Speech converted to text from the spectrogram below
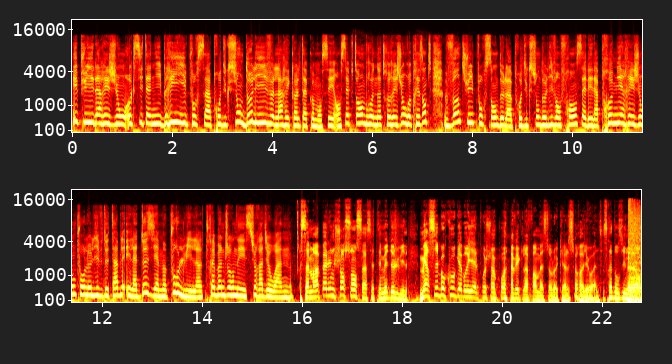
Et puis la région Occitanie brille pour sa production d'olives. La récolte a commencé en septembre. Notre région représente 28% de la production d'olives en France. Elle est la première région pour l'olive de table et la deuxième pour l'huile. Très bonne journée sur Radio One. Ça me rappelle une chanson ça, c'était Aimé de l'huile. Merci beaucoup Gabriel. Prochain point avec l'information locale sur Radio One. Ce sera dans une heure.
